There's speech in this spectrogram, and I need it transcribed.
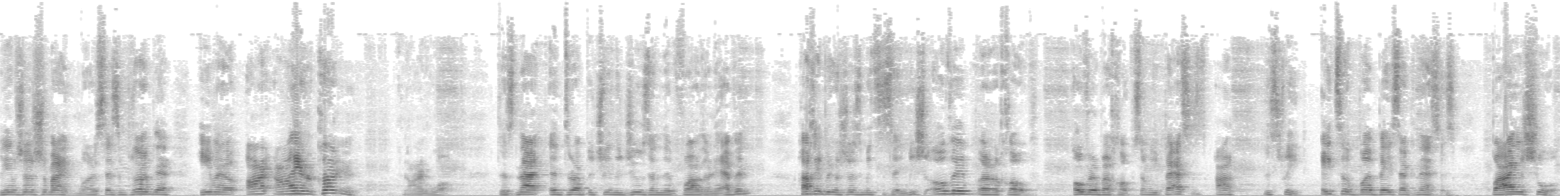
V'yim Shel Shemayim. Where it says in Psalm that even an iron curtain, an iron wall, does not interrupt between the Jews and the Father in heaven. Hachay B'Rosh means to say, Mish Ove Barachov over Barchov. Somebody passes on the street. Eitzel Bud Beis HaKnesses. By a shul.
